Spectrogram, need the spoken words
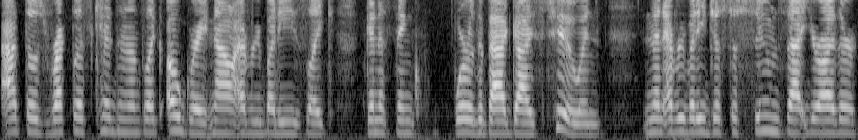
at those reckless kids and it's like, "Oh great, now everybody's like going to think we're the bad guys too." And and then everybody just assumes that you're either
